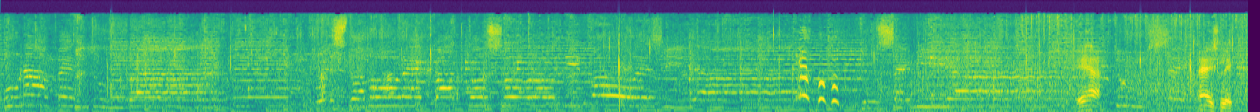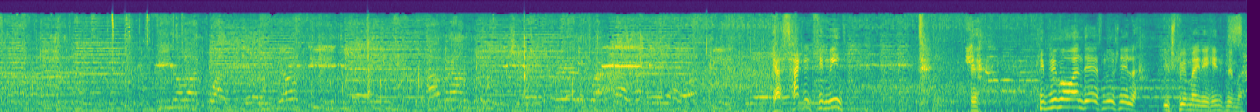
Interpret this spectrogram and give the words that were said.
un'avventura questo amore è fatto solo di poesia tu sei mia Ja, tu sei er ist schlecht. Ja, Sackelzement. Gib mir mal einen, der ist nur schneller. Ich spüre meine Hände nicht mehr.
